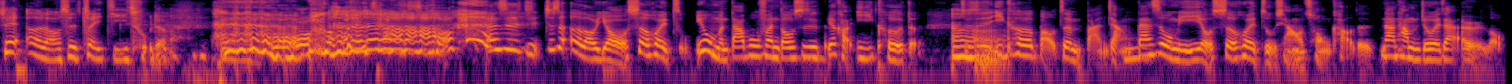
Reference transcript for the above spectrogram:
所以二楼是最基础的嘛，但是就是二楼有社会组，因为我们大部分都是要考医科的，就是医科保证班这样。但是我们也有社会组想要重考的，那他们就会在二楼。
